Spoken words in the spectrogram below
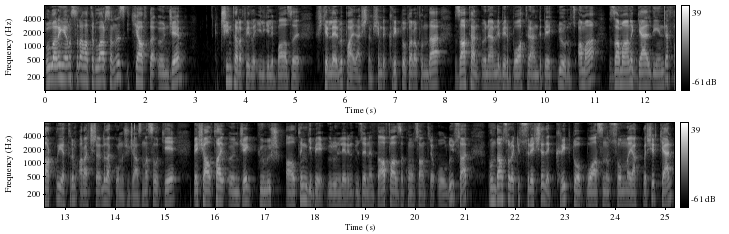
Bunların yanı sıra hatırlarsanız 2 hafta önce Çin tarafıyla ilgili bazı fikirlerimi paylaştım. Şimdi kripto tarafında zaten önemli bir boğa trendi bekliyoruz ama zamanı geldiğinde farklı yatırım araçlarını da konuşacağız. Nasıl ki 5-6 ay önce gümüş, altın gibi ürünlerin üzerine daha fazla konsantre olduysak bundan sonraki süreçte de kripto boğasının sonuna yaklaşırken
